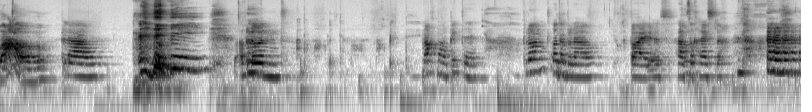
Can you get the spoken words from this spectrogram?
wow! Blau. Blond. aber mach bitte mal, mach bitte. Mach mal bitte. Blond oder blau? Beides. Hauptsache hässlich. Nein,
